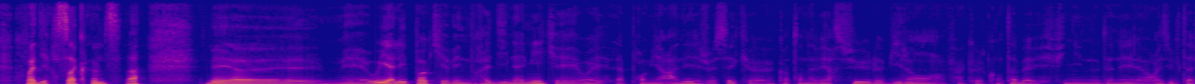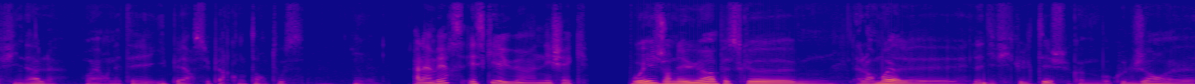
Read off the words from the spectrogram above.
on va dire ça comme ça. Mais, euh, mais oui, à l'époque, il y avait une vraie dynamique. Et ouais, la première année, je sais que quand on avait reçu le bilan, enfin que le comptable avait fini de nous donner le résultat final, ouais, on était hyper, super contents tous. À l'inverse, est-ce qu'il y a eu un échec? Oui, j'en ai eu un parce que, alors moi, euh, la difficulté, je suis comme beaucoup de gens. Euh,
